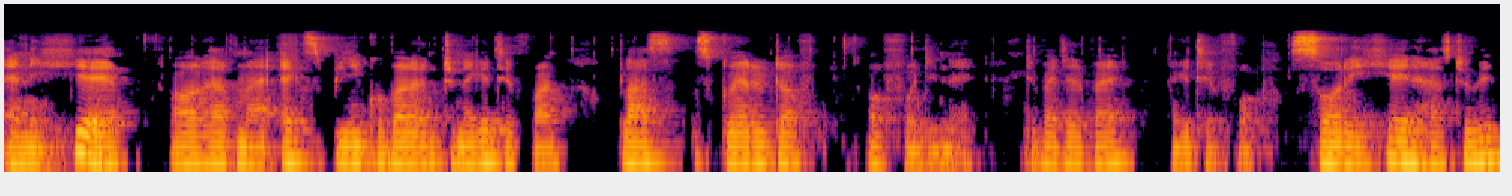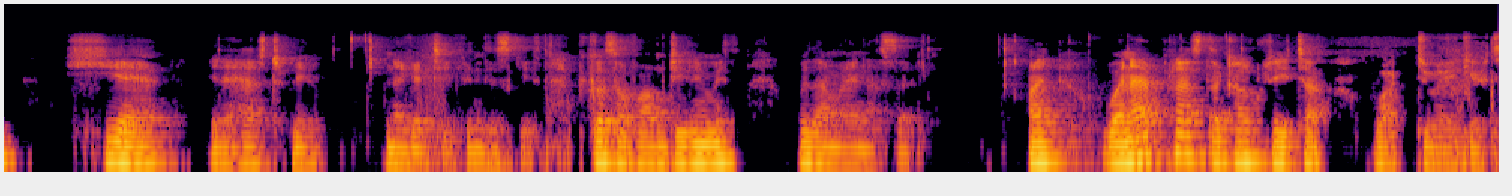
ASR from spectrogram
and here i'll have my x being equivalent to negative 1 plus square root of, of 49 divided by negative 4 sorry here it has to be here it has to be negative in this case because of I'm dealing with with a minus sign and when I press the calculator what do I get?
